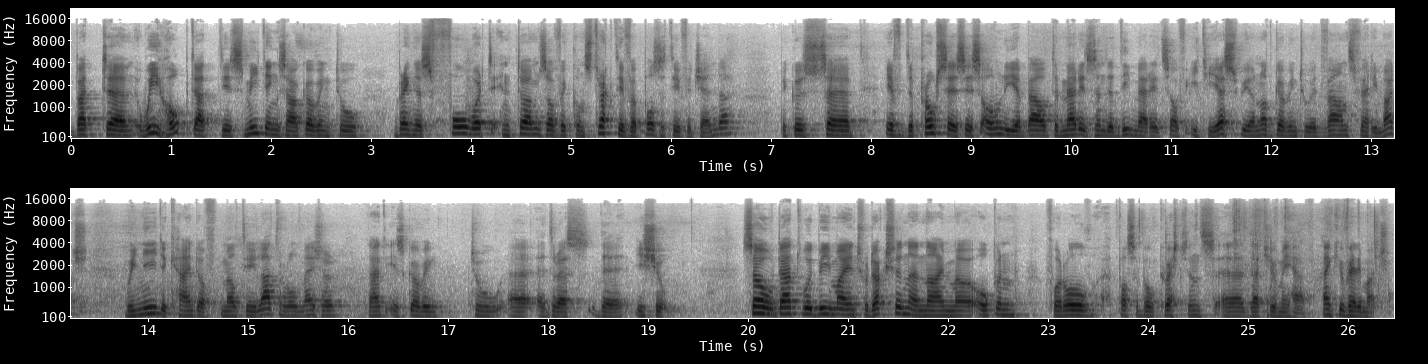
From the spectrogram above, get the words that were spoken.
But uh, we hope that these meetings are going to bring us forward in terms of a constructive, a positive agenda, because uh, if the process is only about the merits and the demerits of ETS, we are not going to advance very much. We need a kind of multilateral measure that is going to uh, address the issue. So that would be my introduction, and I'm uh, open for all possible questions uh, that you may have. Thank you very much.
